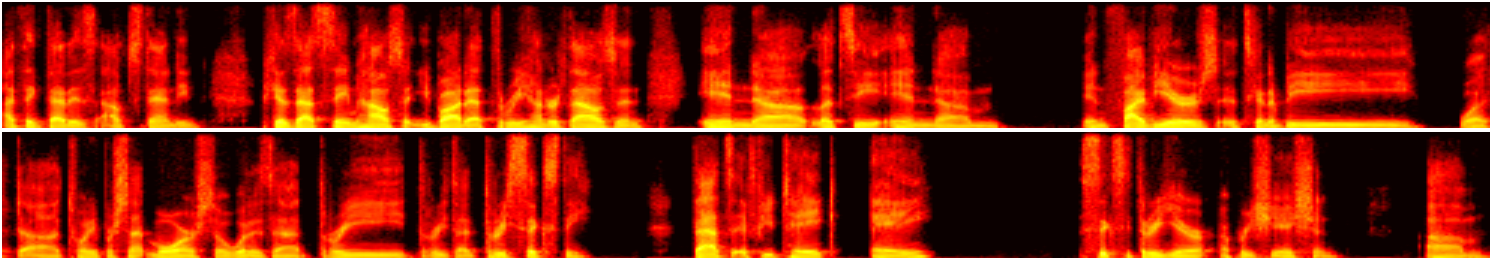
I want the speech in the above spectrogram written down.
I think that is outstanding because that same house that you bought at 300,000 in uh let's see in um in 5 years it's going to be what uh 20% more. So what is that? 3 3 360. That's if you take a 63 year appreciation. Um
